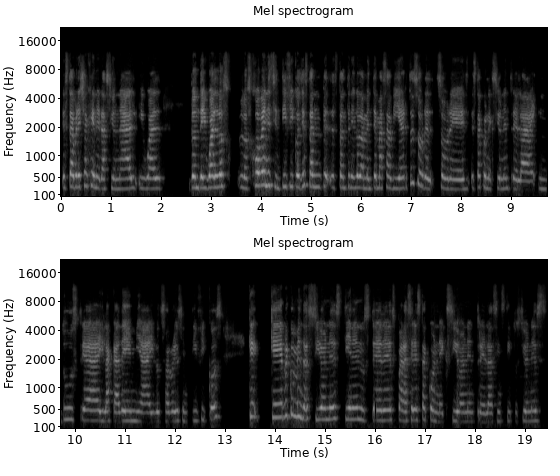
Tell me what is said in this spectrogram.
esta brecha generacional, igual, donde igual los, los jóvenes científicos ya están, están teniendo la mente más abierta sobre, sobre esta conexión entre la industria y la academia y los desarrollos científicos. ¿Qué, ¿Qué recomendaciones tienen ustedes para hacer esta conexión entre las instituciones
